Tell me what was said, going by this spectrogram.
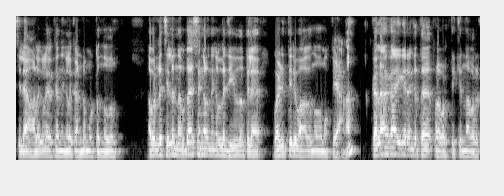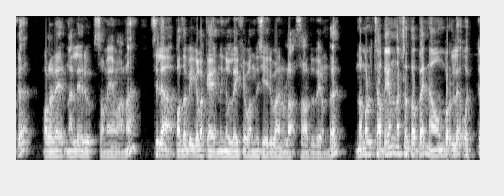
ചില ആളുകളെയൊക്കെ നിങ്ങൾ കണ്ടുമുട്ടുന്നതും അവരുടെ ചില നിർദ്ദേശങ്ങൾ നിങ്ങളുടെ ജീവിതത്തിൽ വഴിത്തിരിവാകുന്നതുമൊക്കെയാണ്. കലാകായിക രംഗത്ത് പ്രവർത്തിക്കുന്നവർക്ക് വളരെ നല്ലൊരു സമയമാണ്. ചില പദവികളൊക്കെ നിങ്ങളിലേക്ക് വന്നു ചേരുവാനുള്ള സാധ്യതയുണ്ട്. നമ്മൾ ചതയം നക്ഷത്രത്തെ നവംബറിൽ ഒറ്റ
